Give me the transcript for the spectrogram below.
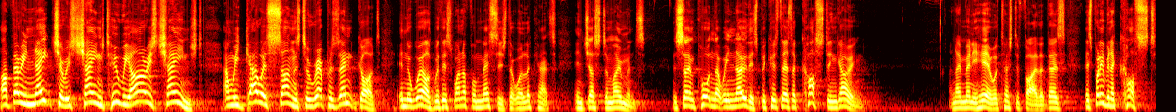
Our very nature is changed. Who we are is changed. And we go as sons to represent God in the world with this wonderful message that we'll look at in just a moment. It's so important that we know this because there's a cost in going. I know many here will testify that there's, there's probably been a cost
